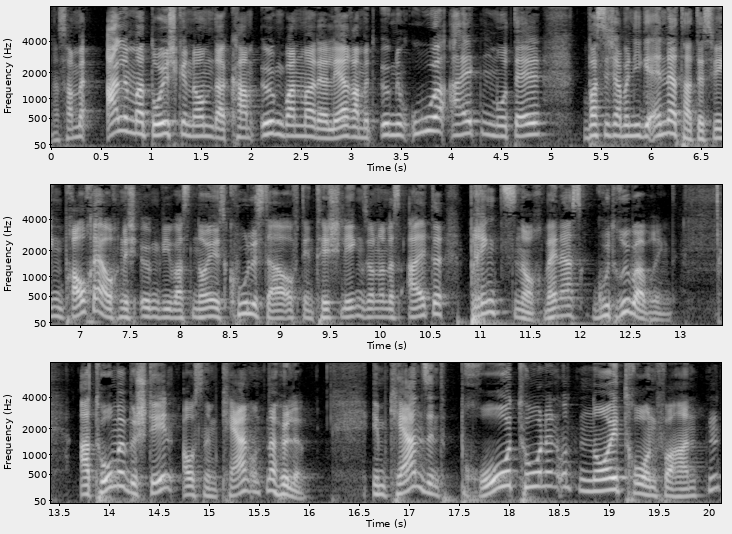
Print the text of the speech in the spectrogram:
Das haben wir alle mal durchgenommen. Da kam irgendwann mal der Lehrer mit irgendeinem uralten Modell, was sich aber nie geändert hat. Deswegen braucht er auch nicht irgendwie was Neues, Cooles da auf den Tisch legen, sondern das alte bringt's noch, wenn er es gut rüberbringt. Atome bestehen aus einem Kern und einer Hülle. Im Kern sind Protonen und Neutronen vorhanden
